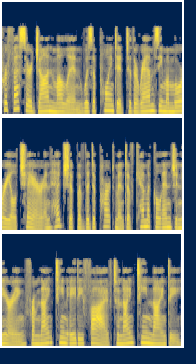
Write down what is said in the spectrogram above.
Professor John Mullin was appointed to the Ramsay Memorial Chair and headship of the Department of Chemical Engineering from 1985 to 1990.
